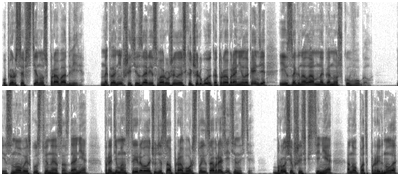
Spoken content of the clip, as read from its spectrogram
уперся в стену справа от двери. Наклонившись, Изарис вооружилась кочергой, которую обронила Кэнди, и загнала многоножку в угол. И снова искусственное создание продемонстрировало чудеса проворства и сообразительности. Бросившись к стене, оно подпрыгнуло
